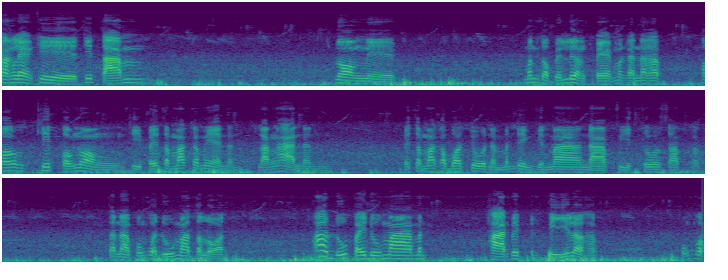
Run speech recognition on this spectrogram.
ครั้งแรกที่ติดตามน้องเนี่ยมันก็เป็นเรื่องแปลกเหมือนกันนะครับ เพราะคลิปของน้องที่ไปสมัครกับแม่นั้นหลังห่านนั้นไปสมัครกับบอสโจนั่นมันเด้งขึ้นมาหนาฟีดโทรศัพท์ครับแตอนนั้นผมก็ดูมาตลอดอ้าวดูไปดูมามัน ผ่านไปเป็นปีแล้วครับ ผมก็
